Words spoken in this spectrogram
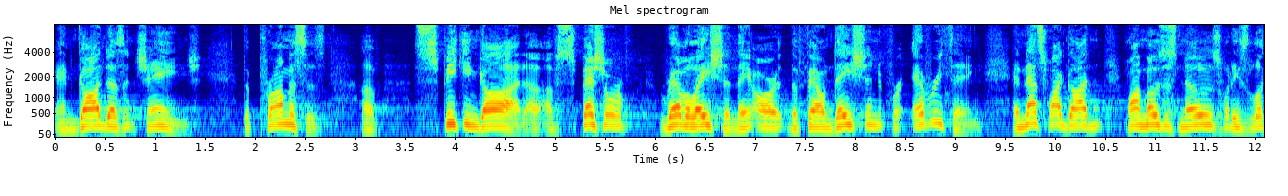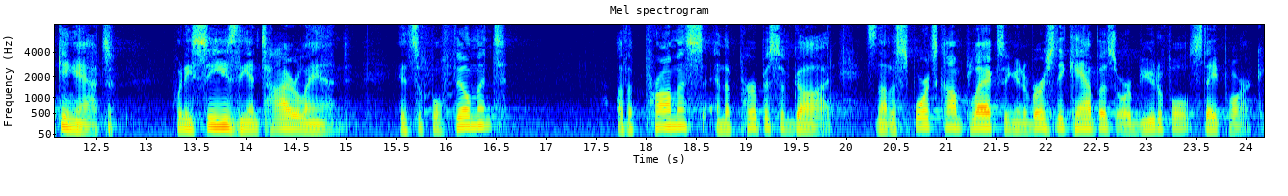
And God doesn't change. The promises of speaking God, of special revelation, they are the foundation for everything. And that's why God, why Moses knows what he's looking at when he sees the entire land. It's a fulfillment of the promise and the purpose of God. It's not a sports complex, a university campus, or a beautiful state park.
